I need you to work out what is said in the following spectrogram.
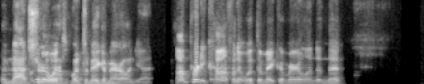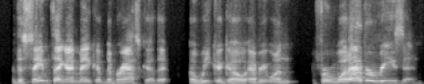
I'm not sure what, what to make of Maryland yet. I'm pretty confident what to make of Maryland, and that the same thing I make of Nebraska. That a week ago, everyone, for whatever reason,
